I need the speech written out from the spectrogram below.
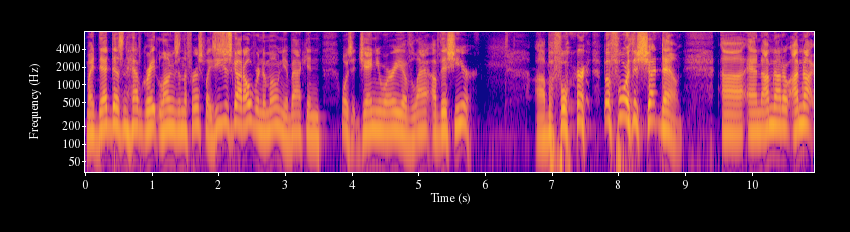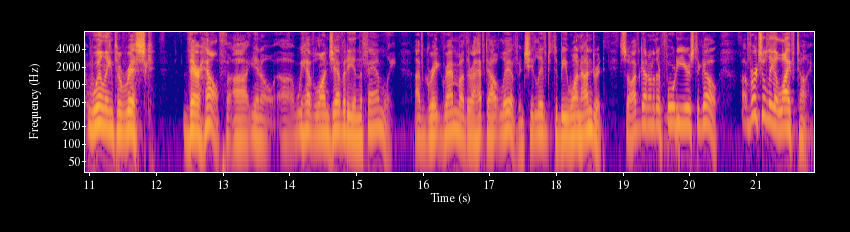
My dad doesn't have great lungs in the first place. He just got over pneumonia back in was it January of la- of this year, uh, before before the shutdown. Uh, and I'm not a, I'm not willing to risk their health. Uh, you know, uh, we have longevity in the family. I have a great grandmother I have to outlive, and she lived to be 100. So I've got another 40 years to go, uh, virtually a lifetime.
